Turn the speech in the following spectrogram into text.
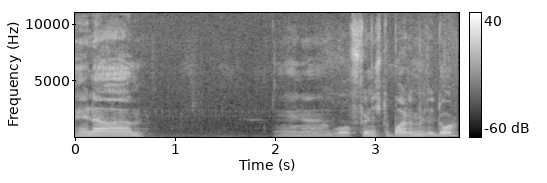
And, um, and uh, we'll finish the bottom of the door.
